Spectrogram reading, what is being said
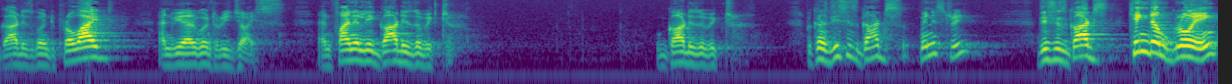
God is going to provide, and we are going to rejoice. And finally, God is the victor. God is the victor. Because this is God's ministry, this is God's kingdom growing,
